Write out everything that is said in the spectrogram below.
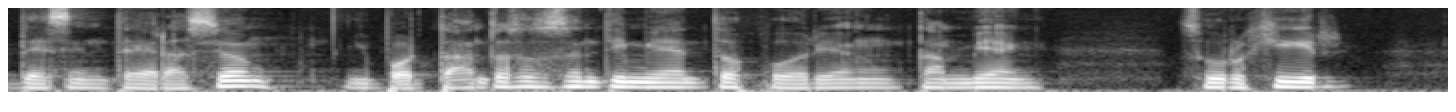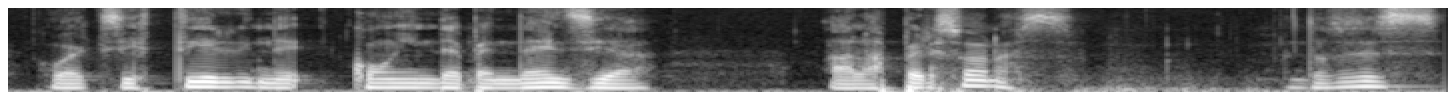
desintegración y por tanto esos sentimientos podrían también surgir o existir con independencia a las personas. Entonces,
